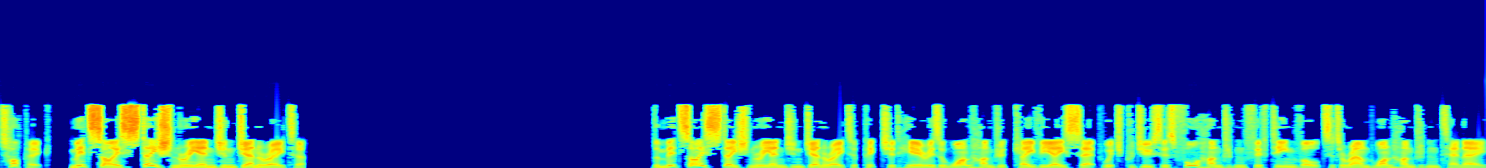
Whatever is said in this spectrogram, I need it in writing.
Topic: Midsize stationary engine generator. The midsize stationary engine generator pictured here is a 100 kVA set which produces 415 volts at around 110 A.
